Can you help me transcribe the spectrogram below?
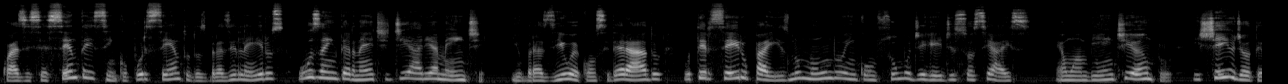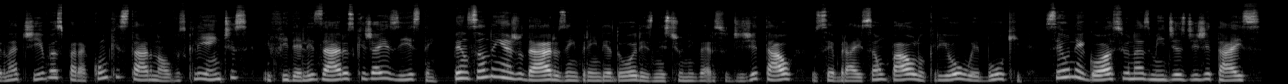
quase 65% dos brasileiros usa a internet diariamente, e o Brasil é considerado o terceiro país no mundo em consumo de redes sociais. É um ambiente amplo e cheio de alternativas para conquistar novos clientes e fidelizar os que já existem. Pensando em ajudar os empreendedores neste universo digital, o Sebrae São Paulo criou o e-book Seu Negócio nas Mídias Digitais.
